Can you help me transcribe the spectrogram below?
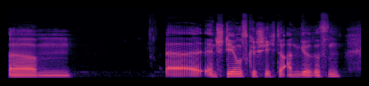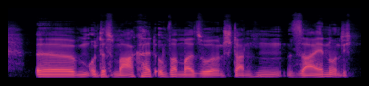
ähm, äh, Entstehungsgeschichte angerissen. Ähm, und das mag halt irgendwann mal so entstanden sein und ich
